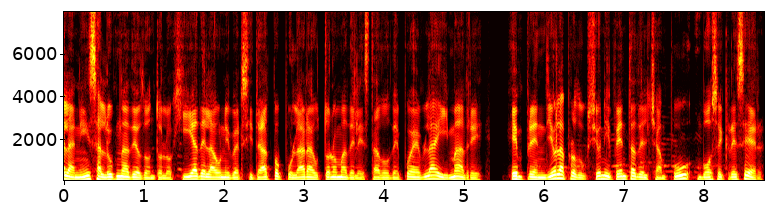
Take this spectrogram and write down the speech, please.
Alanís, alumna de odontología de la Universidad Popular Autónoma del Estado de Puebla y madre, emprendió la producción y venta del champú Voce Crecer,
